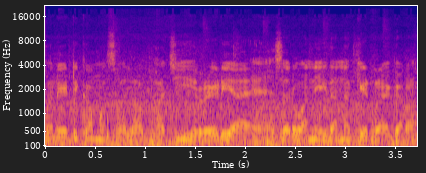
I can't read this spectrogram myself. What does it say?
पनीर टिक्का मसाला भाजी रेडी आहे. सर्वांनी एकदा नक्की ट्राय करा.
